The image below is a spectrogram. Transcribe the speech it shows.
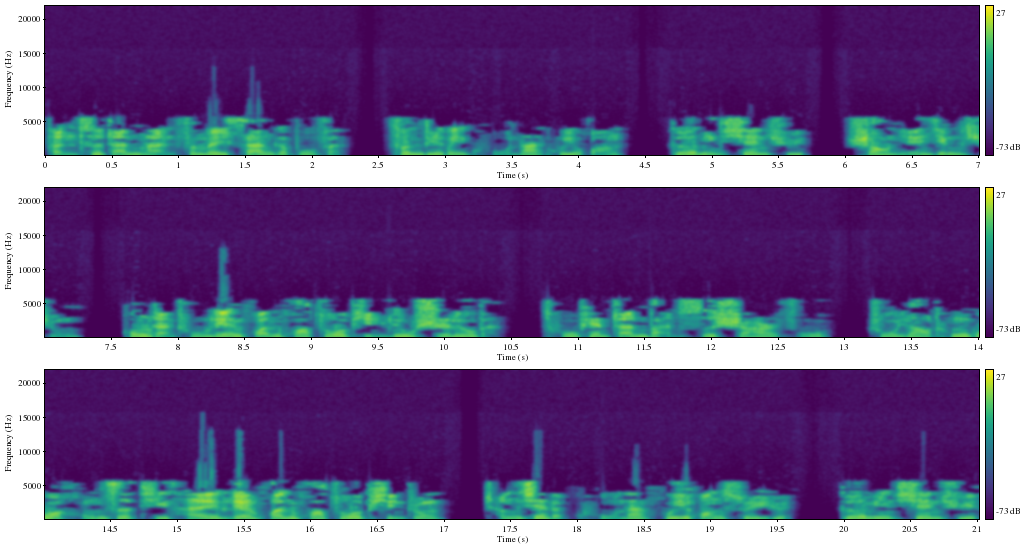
本次展览分为三个部分，分别为苦难辉煌、革命先驱、少年英雄，共展出连环画作品六十六本，图片展板四十二幅。主要通过红色题材连环画作品中呈现的苦难辉煌岁月、革命先驱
